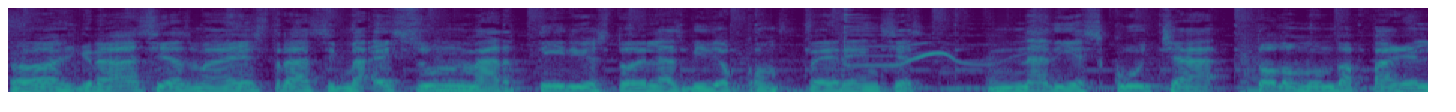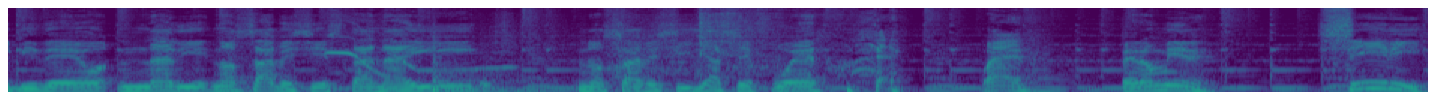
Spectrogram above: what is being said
Ay, gracias, maestra. Es un martirio esto de las videoconferencias. Nadie escucha, todo mundo apaga el video, nadie no sabe si están ahí, no sabe si ya se fueron. bueno, pero mire, Siri,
